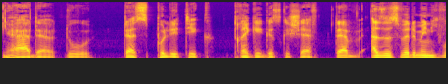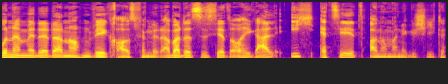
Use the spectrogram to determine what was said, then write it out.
Ja, der, du, das ist Politik. Dreckiges Geschäft. Der, also es würde mich nicht wundern, wenn der da noch einen Weg rausfindet. Aber das ist jetzt auch egal. Ich erzähle jetzt auch noch mal eine Geschichte.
